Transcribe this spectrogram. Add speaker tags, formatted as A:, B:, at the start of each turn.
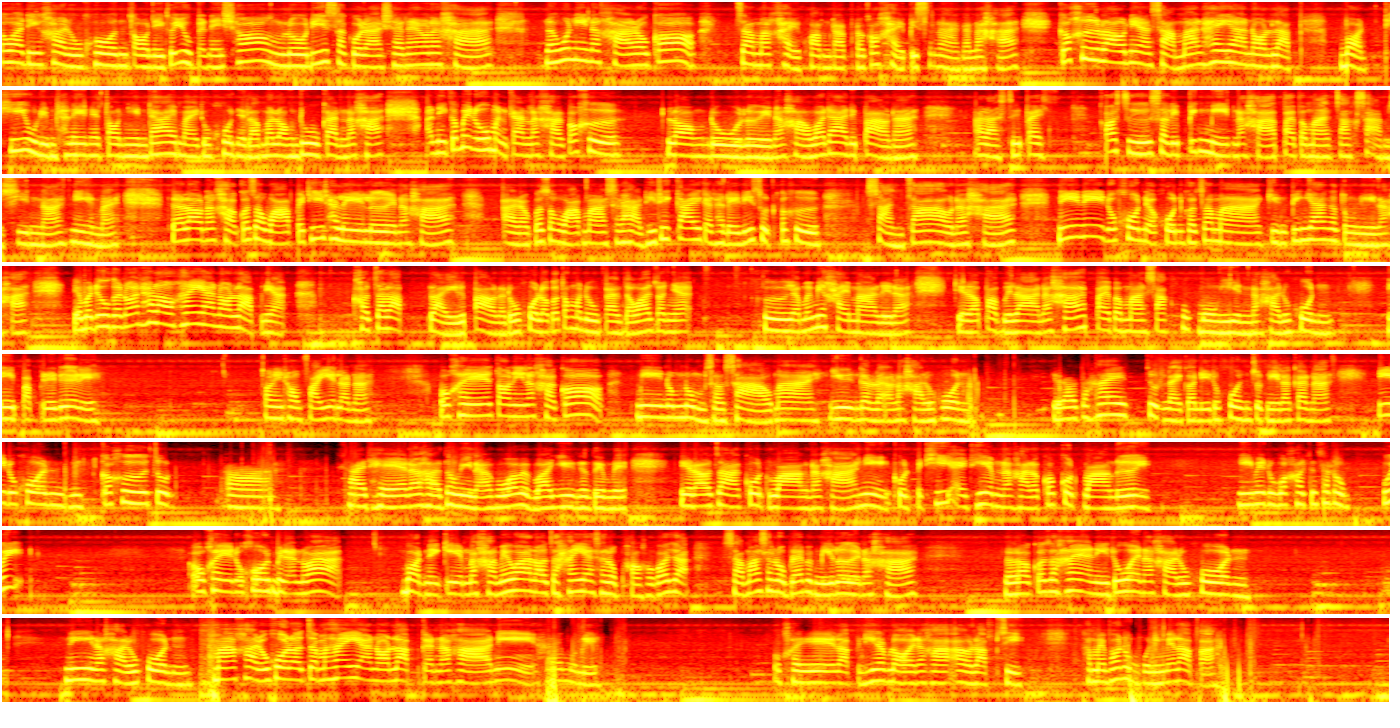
A: สวัสดีค่ะทุกคน ตอนนี้ก็อยู่กันในช่อง r o d y Sakura Channel นะคะ แล้ววันนี้นะคะเราก็จะมาไขความลับแล้วก็ไขปริศนากันนะคะ ก็คือเราเนี่ยสามารถให้ยานอนหลับบอดที่อยู่ริมทะเลในตอนเย็นได้ไหมทุกคนเดี๋ยวเรามาลองดูกันนะคะ อันนี้ก็ไม่รู้เหมือนกันนะคะ ก็คือลองดูเลยนะคะว่าได้หรือเปล่านะอาล่ะซื้อไป ก็ซื้อ sleeping meat นะคะ ไปประมาณสักสามชิ้นนะ นี่เห็นไหม แล้วเรานะคะก็จะวาร์ปไปที่ทะเลเลยนะคะอ่าเราก็จะวาร์ปมาสถานที่ที่ใกล้กับทะเลที่สุดก็คือศาลเจ้านะคะ นี่นี่ทุกคนเดี๋ยวคนเขาจะมากินปิ้งย่างกันตรงนี้นะคะ เดี๋ยวมาดูกันว่าถ้าเราให้ยานอนหลับเนี่ย เขาจะหลับไหลหรือเปล่านะทุกคนเราก็ต้องมาดูกันแต่ว่าตอนเนี้ยคือยังไม่มีใครมาเลยนะ เดี๋ยวเราปรับเวลานะคะ ไปประมาณสักหกโมงเย็นนะคะ ทุกคน นี่ปรับไปเรื่อยๆเลย ตอนนี้ท้องฟ้าเย็นแล้วนะ โอเค ตอนนี้นะคะก็มีหนุ่มๆสาวๆมายืนกันแล้วนะคะ ทุกคน เดี๋ยวเราจะให้จุดไหนก่อนดีทุกคนจุดนี้แล้วกันนะ นี่ทุกคนก็คือจุดอ่าชายแท้นะคะ ตรงนี้นะ เพราะว่าแบบว่ายืนกันเต็มเลย เดี๋ยวเราจะกดวางนะคะ นี่กดไปที่ไอเทมนะคะ แล้วก็กดวางเลย นี่ไม่รู้ว่าเขาจะสรุปอุ้ยโอเคทุกคนเป็นอันว่าบอร์ดในเกมนะคะ ไม่ว่าเราจะให้ยาสลบเขาเขาก็จะสามารถสลบได้แบบนี้เลยนะคะ แล้วเราก็จะให้อันนี้ด้วยนะคะทุกคน นี่นะคะทุกคนมาค่ะทุกคนเราจะมาให้ยานอนหลับกันนะคะ นี่ให้หมดเลยโอเคหลับเป็นที่เรียบร้อยนะคะ เอาหลับสิทำไมพ่อหนุ่มคนนี้ไม่หลับอะ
